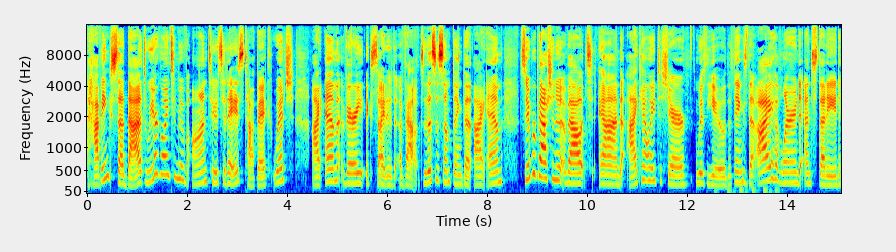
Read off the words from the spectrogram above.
having said that, we are going to move on to today's topic, which I am very excited about. So, this is something that I am super passionate about, and I can't wait to share with you the things that I have learned and studied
